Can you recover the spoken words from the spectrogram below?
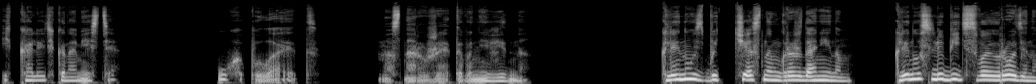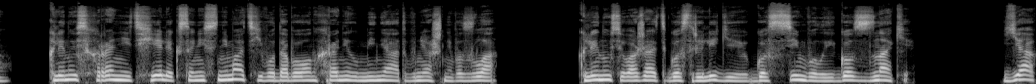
и колечко на месте. Ухо пылает, но снаружи этого не видно. Клянусь быть честным гражданином, клянусь любить свою родину, клянусь хранить Хеликс и не снимать его, дабы он хранил меня от внешнего зла. Клянусь уважать госрелигию, госсимволы и госзнаки. Я,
